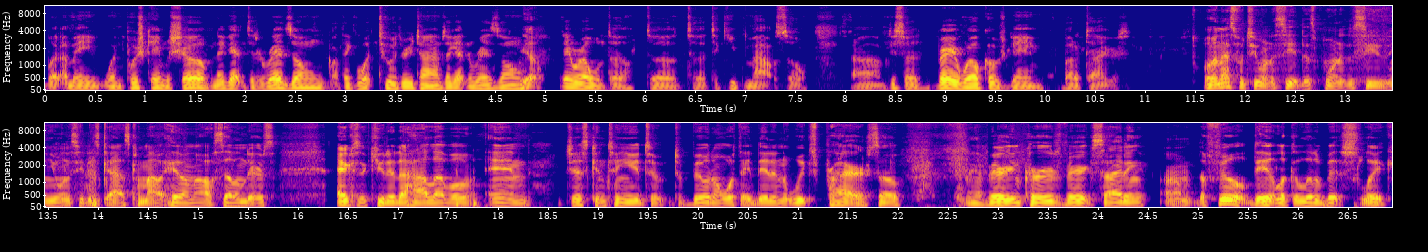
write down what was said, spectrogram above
But I mean, when push came to shove and they got into the red zone, I think what two or three times they got in the red zone, Yeah. they were able to to to, to keep them out. So um, just a very well coached game by the Tigers. Well, and that's what you want to see at this point of the season. You want to see these guys come out, hit on all cylinders, execute at a high level, and just continue to to build on what they did in the weeks prior. So, man, very encouraged, very exciting. Um, the field did look a little bit slick,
